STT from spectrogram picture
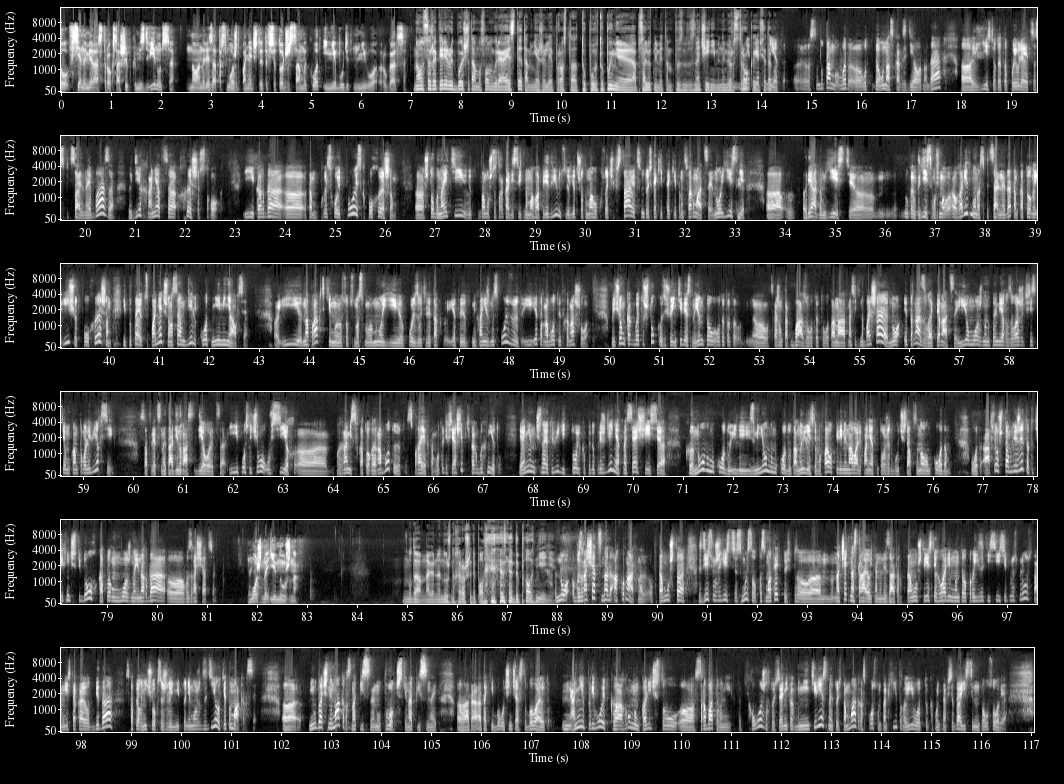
то все номера строк с ошибками сдвинутся, но анализатор сможет понять, что это все тот же самый код и не будет на него ругаться. Но он все же оперирует больше, там, условно говоря, AST, там, нежели просто тупо, тупыми абсолютными там, значениями номер строк нет, и нет, все такое. Нет, э, ну там вот, э, вот у нас как сделано, да, э, есть вот это, появляется специальная база, где хранятся хэши строк. И когда там происходит поиск по хэшам, Э, чтобы найти, потому что строка действительно могла передвинуться, или где-то что-то могло кусочек вставиться, ну, то есть какие-то такие трансформации. Но если э, рядом есть, э, ну, как то есть, в общем, алгоритмы у нас специальные, да, там, которые ищут по хэшам и пытаются понять, что на самом деле код не менялся. И на практике мы, собственно, многие пользователи так этот механизм используют, и это работает хорошо. Причем, как бы эта штука еще интересная, ее, вот этот, э, скажем так, базу вот эту вот, она относительно большая, но это разовая операция. Ее можно, например, заложить в систему контроля версий, Соответственно, это один раз делается. И после чего у всех э, программистов, которые работают с проектом, вот эти все ошибки как бы их нету. И они начинают видеть только предупреждения, относящиеся к новому коду или измененному коду, там, ну или если вы файл переименовали, понятно, тоже это будет считаться новым кодом. Вот. А все, что там лежит, это технический долг, к которому можно иногда э, возвращаться. Можно и нужно. Ну да, наверное, нужно хорошее допол... дополнение. Но возвращаться надо аккуратно, потому что здесь уже есть смысл посмотреть, то есть э, начать настраивать анализатор. Потому что если говорим мы про языки C и C++, там есть такая вот беда, с которой ничего, к сожалению, никто не может сделать, это макросы. Э, неудачный макрос, написанный, ну, творчески написанный, э, а такие очень часто бывают, они приводят к огромному количеству э, срабатываний таких ложных, то есть они как бы неинтересные, то есть там макрос просто он там хитро и вот какой-нибудь там всегда истинное условие.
